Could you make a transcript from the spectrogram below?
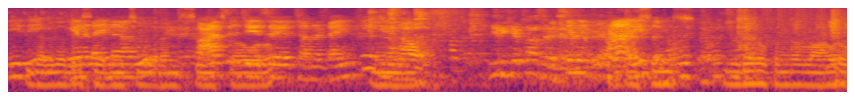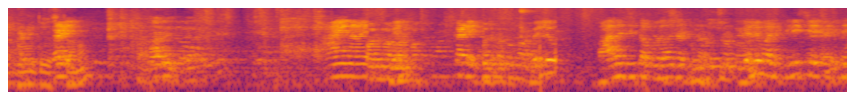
నుంచి dialogue, ఎలాంటి సీన్స్ కావాలో? సీన్స్ వీడియో రూపంగా వ్లాగ్ రూపంలో తీస్తాను. ఆయన కానీ వెళ్ళు బాలాజీ తమ్ముడు వచ్చినట్టున్నాడు. వెళ్ళి వాడిని ఫినిష్ చేసేస్తే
